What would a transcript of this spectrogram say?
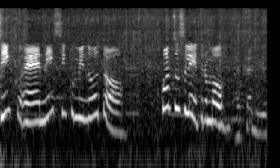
Cinco, é, nem 5 minutos, ó. Quantos litros, amor? Essa é mil.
